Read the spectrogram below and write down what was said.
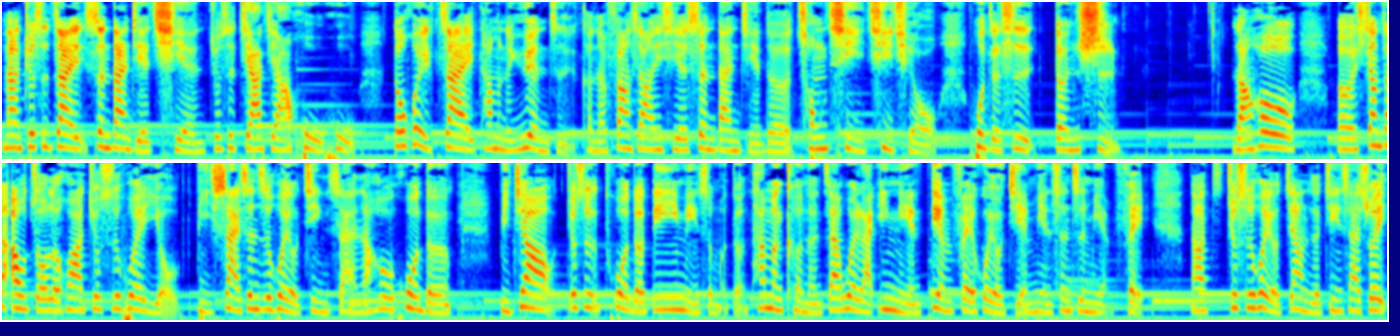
那就是在圣诞节前，就是家家户户都会在他们的院子可能放上一些圣诞节的充气气球或者是灯饰。然后，呃，像在澳洲的话，就是会有比赛，甚至会有竞赛，然后获得。比较就是获得第一名什么的，他们可能在未来一年电费会有减免，甚至免费，那就是会有这样子的竞赛，所以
